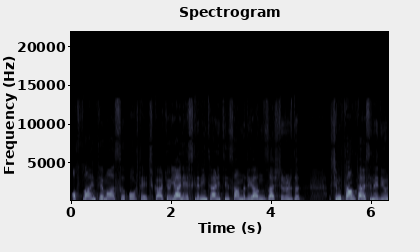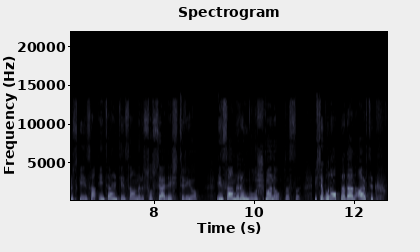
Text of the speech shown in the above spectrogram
offline teması ortaya çıkartıyor. Yani eskiden internet insanları yalnızlaştırırdı. Şimdi tam tersine diyoruz ki insan, internet insanları sosyalleştiriyor. İnsanların buluşma noktası. İşte bu noktadan artık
